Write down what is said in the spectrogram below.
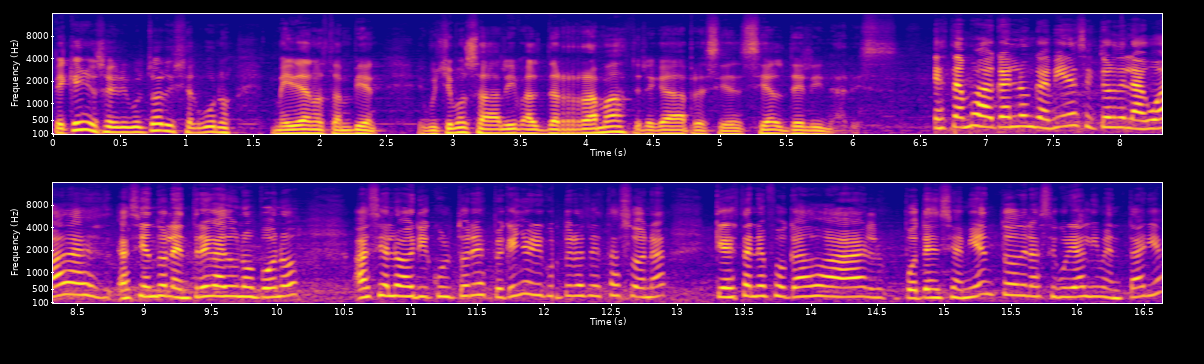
pequeños agricultores y algunos medianos también. Escuchemos a Ali Valderrama, delegada presidencial de Linares. Estamos acá en Longaví, en el sector de la Guada, haciendo la entrega de unos bonos hacia los agricultores, pequeños agricultores de esta zona, que están enfocados al potenciamiento de la seguridad alimentaria.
